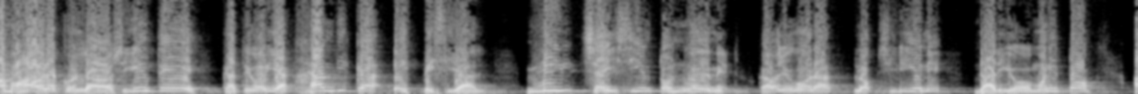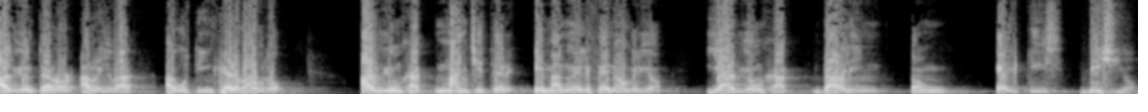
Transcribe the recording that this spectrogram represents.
Vamos ahora con la siguiente categoría, handicap especial, 1609 metros. Caballo Gora, Loxiliene, Darío Moneto, Albion Terror arriba, Agustín Gerbaudo, Albion Hack Manchester, Emanuele Fenoglio y Albion Hack Darlington Elkis Vicio.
